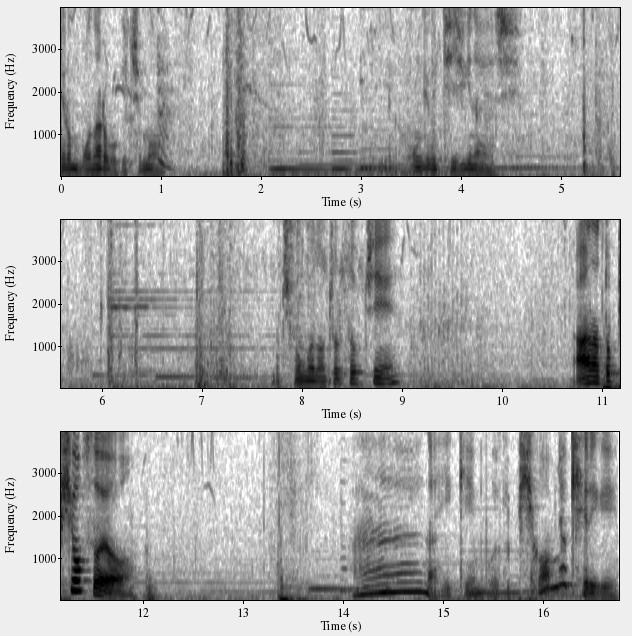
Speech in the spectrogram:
이런 못 알아보겠지 뭐. 온 김에 뒤지기 나야지. 뭐 죽은 건 어쩔 수 없지. 아 나 또 피 없어요. 아 나 이 게임 뭐 이렇게 피가 없냐 캐릭이.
